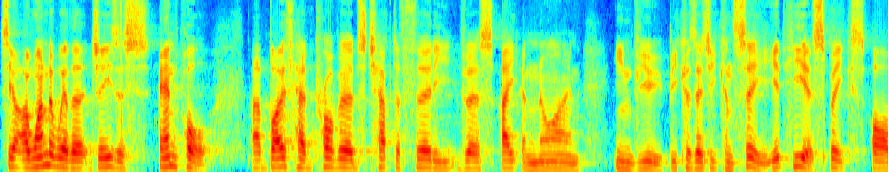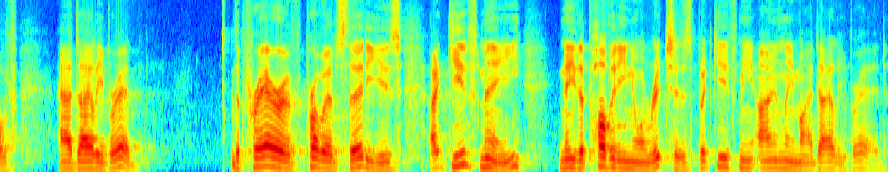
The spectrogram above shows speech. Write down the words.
See, I wonder whether Jesus and Paul uh, both had Proverbs chapter 30, verse 8 and 9 in view, because as you can see, it here speaks of our daily bread. The prayer of Proverbs 30 is uh, Give me neither poverty nor riches, but give me only my daily bread.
